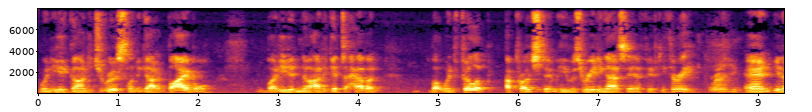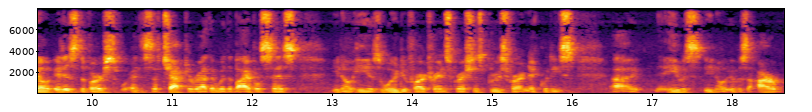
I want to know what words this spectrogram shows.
when he had gone to Jerusalem, he got a Bible, but he didn't know how to get to heaven. But when Philip approached him, he was reading Isaiah 53. Right. And, you know, it is the verse, it's a chapter rather, where the Bible says, you know, he is wounded for our transgressions, bruised for our iniquities. Uh, he was, you know, it was our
